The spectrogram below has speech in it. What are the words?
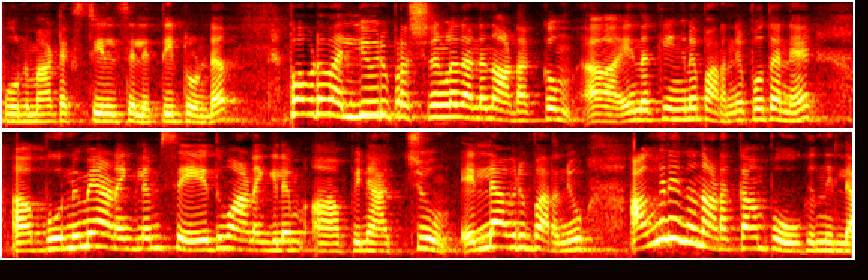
പൂർണിമ ടെക്സ്റ്റൈൽസിൽ എത്തിയിട്ടുണ്ട്. അപ്പോൾ അവിടെ വലിയൊരു പ്രശ്നങ്ങൾ തന്നെ നടക്കും എന്നൊക്കെ ഇങ്ങനെ പറഞ്ഞപ്പോൾ തന്നെ പൂർണിമയാണെങ്കിലും സേതു ആണെങ്കിലും പിന്നെ അച്ചുവും എല്ലാവരും പറഞ്ഞു അങ്ങനെയൊന്നും നടക്കാൻ പോകുന്നില്ല.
